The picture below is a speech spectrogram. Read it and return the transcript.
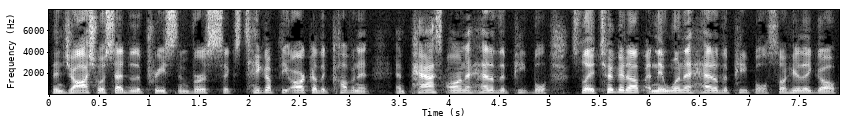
Then Joshua said to the priests in verse 6, Take up the ark of the covenant and pass on ahead of the people. So they took it up and they went ahead of the people. So here they go.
